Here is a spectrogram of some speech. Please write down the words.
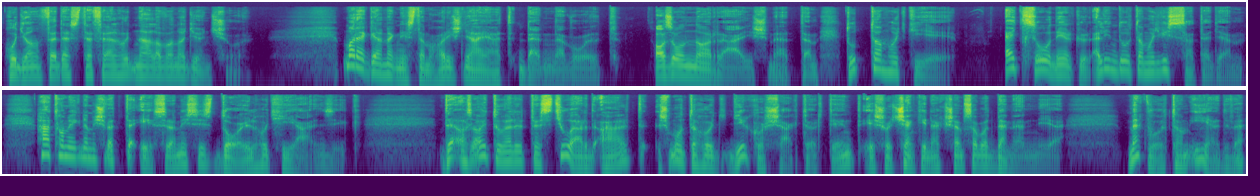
Hogyan fedezte fel, hogy nála van a gyöngysor? Ma reggel megnéztem a harisnyáját, benne volt. Azonnal ráismertem. Tudtam, hogy kié. Egy szó nélkül elindultam, hogy visszategyem. Hát, ha még nem is vette észre Mrs. Doyle, hogy hiányzik. De az ajtó előtte Stuart állt, és mondta, hogy gyilkosság történt, és hogy senkinek sem szabad bemennie. Meg voltam ijedve,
